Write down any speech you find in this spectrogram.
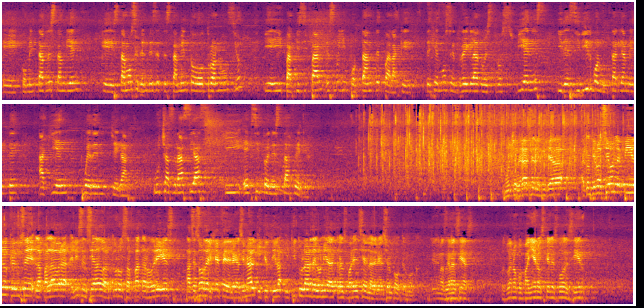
Eh, comentarles también que estamos en el mes de testamento, otro anuncio, y, participar es muy importante para que dejemos en regla nuestros bienes y decidir voluntariamente a quién pueden llegar. Muchas gracias y éxito en esta feria. Muchas gracias, licenciada. A continuación le pido que use la palabra el licenciado Arturo Zapata Rodríguez, asesor del jefe delegacional y titular de la unidad de transparencia en la delegación Cuauhtémoc. Muchísimas gracias. Pues bueno, compañeros, ¿qué les puedo decir?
